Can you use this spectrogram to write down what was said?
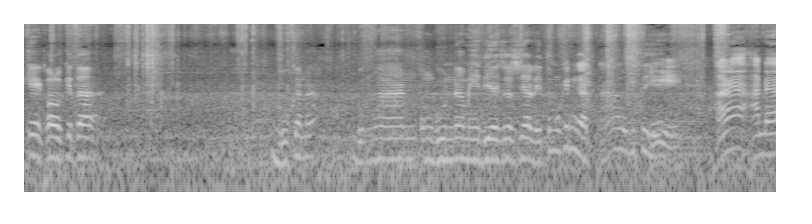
kayak kalau kita bukan bukan pengguna media sosial itu mungkin nggak tahu gitu ya Iya. ada ada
